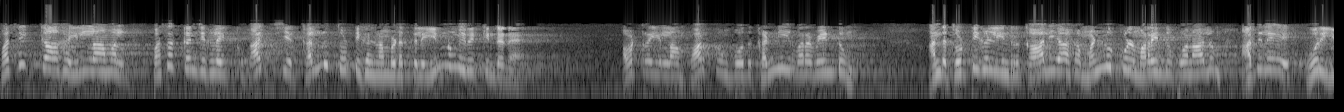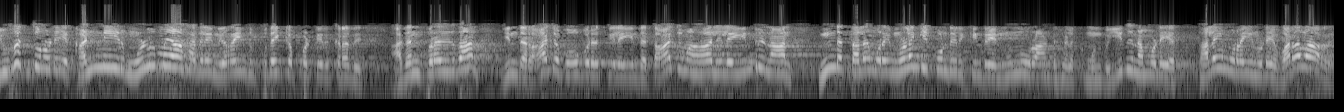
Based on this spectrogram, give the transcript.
பசிக்காக இல்லாமல் பசக்கஞ்சுகளை காய்ச்சிய கல்லு தொட்டிகள் நம்மிடத்தில் இன்னும் இருக்கின்றன. அவற்றையெல்லாம் பார்க்கும் போது கண்ணீர் வர வேண்டும். அந்த தொட்டிகள் இன்று காலியாக மண்ணுக்குள் மறைந்து போனாலும் அதிலே ஒரு யுகத்தினுடைய கண்ணீர் முழுமையாக அதிலே நிறைந்து புதைக்கப்பட்டிருக்கிறது. அதன் பிறகுதான் இந்த ராஜகோபுரத்திலே இந்த தாஜ்மஹாலிலே இன்று நான் இந்த தலைமுறை முழங்கிக் கொண்டிருக்கின்றேன் முன்னூறு ஆண்டுகளுக்கு முன்பு. இது நம்முடைய தலைமுறையினுடைய வரலாறு.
